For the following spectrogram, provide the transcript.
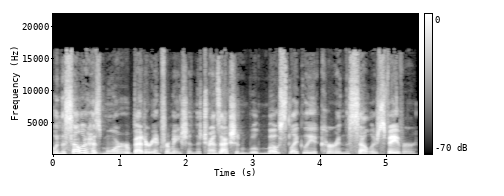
When the seller has more or better information, the transaction will most likely occur in the seller's favor,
